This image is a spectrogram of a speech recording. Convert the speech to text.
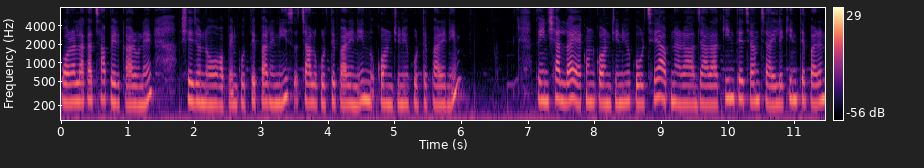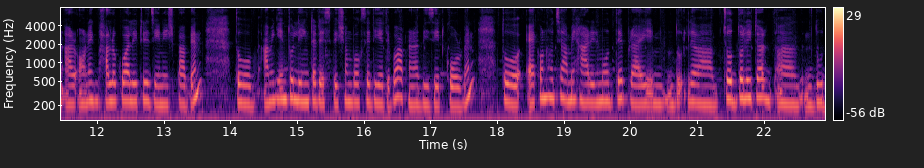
পড়ালেখা চাপের কারণে সেজন্য ওপেন করতে পারেনি, চালু করতে পারেনি কন্টিনিউ করতে পারেনি। তো ইনশাল্লাহ এখন কন্টিনিউ করছে। আপনারা যারা কিনতে চান চাইলে কিনতে পারেন আর অনেক ভালো কোয়ালিটির জিনিস পাবেন। তো আমি কিন্তু লিঙ্কটা ডিসক্রিপশন বক্সে দিয়ে দেবো, আপনারা ভিজিট করবেন। তো এখন হচ্ছে আমি হাঁড়ির মধ্যে প্রায় চোদ্দ লিটার দুধ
